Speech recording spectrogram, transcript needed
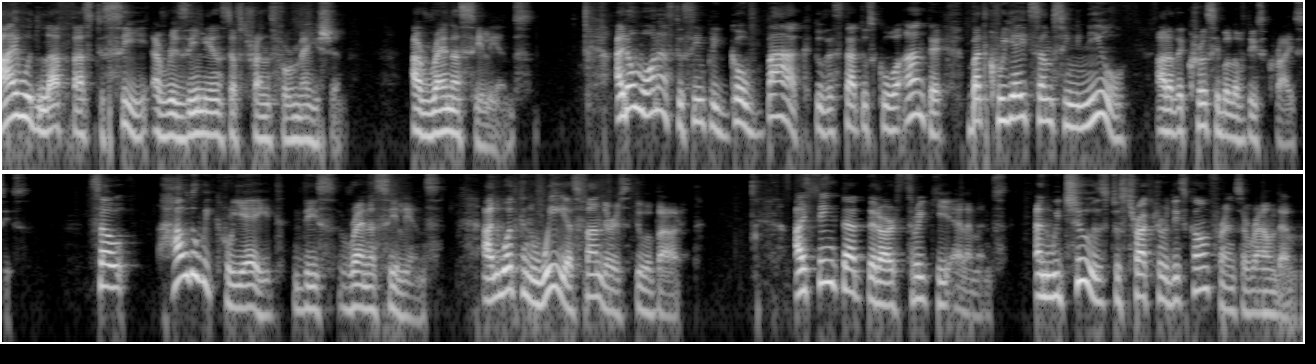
I would love us to see a resilience of transformation, a renaissance. I don't want us to simply go back to the status quo ante, but create something new out of the crucible of this crisis. So how do we create this renaissance? And what can we as funders do about it? I think that there are three key elements, and we choose to structure this conference around them.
